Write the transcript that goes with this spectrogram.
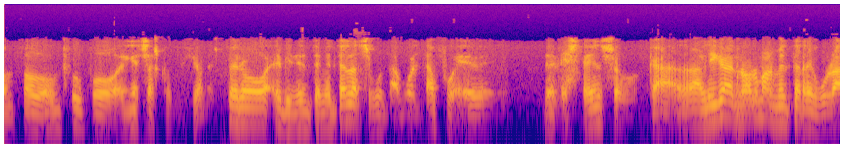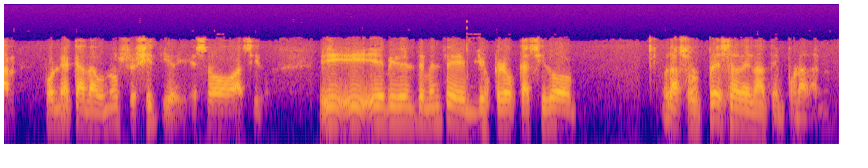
un, todo un Zupo en esas condiciones. Pero evidentemente la segunda vuelta fue de, de descenso. Cada, la liga normalmente regular pone a cada uno en su sitio y eso ha sido. Y, y evidentemente yo creo que ha sido la sorpresa de la temporada. ¿no?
